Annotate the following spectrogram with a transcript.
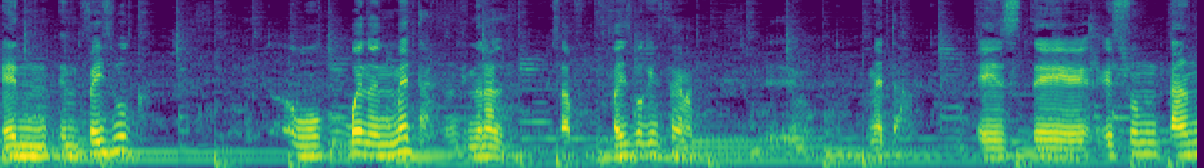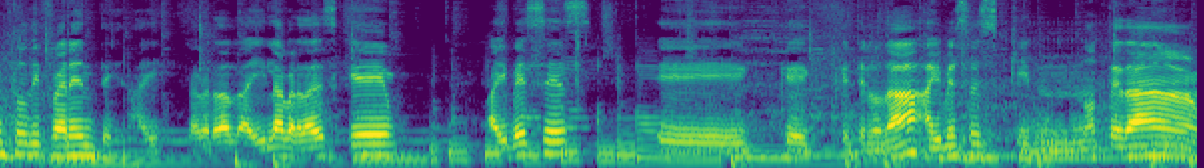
En, Facebook, o bueno, en Meta en general, o sea, Facebook, Instagram, eh, Meta, este, es un tanto diferente ahí, la verdad, ahí la verdad es que hay veces eh, que, te lo da, hay veces que no te da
